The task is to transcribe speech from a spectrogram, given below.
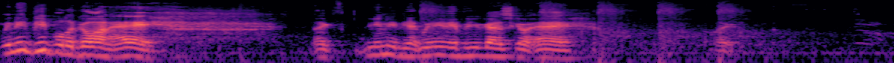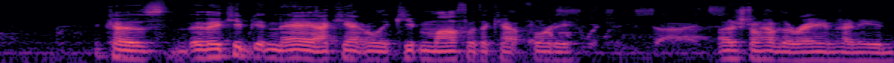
we need people to go on A. Like, you need we need you guys to go A. Like, because they keep getting A, I can't really keep them off with a KAP-40. Switching sides. I just don't have the range I need.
